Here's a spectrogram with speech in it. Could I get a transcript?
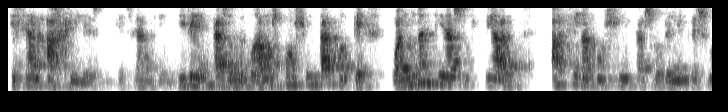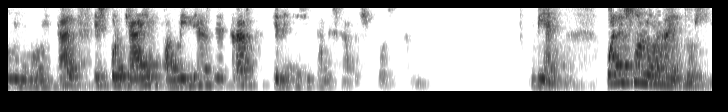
que sean ágiles, que sean directas, donde podamos consultar, porque cuando una entidad social hace una consulta sobre el ingreso mínimo vital es porque hay familias detrás que necesitan esa respuesta. Bien, ¿cuáles son los retos?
